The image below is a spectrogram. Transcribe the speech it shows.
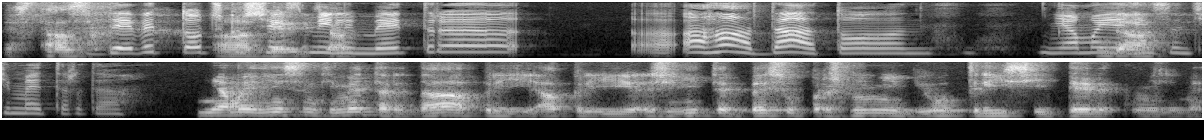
диастаза. 9.6 мм, ага, да, то няма да. 1 см, да. Няма един сантиметър, да, а при, а при жените без упражнение е било 39 мм.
